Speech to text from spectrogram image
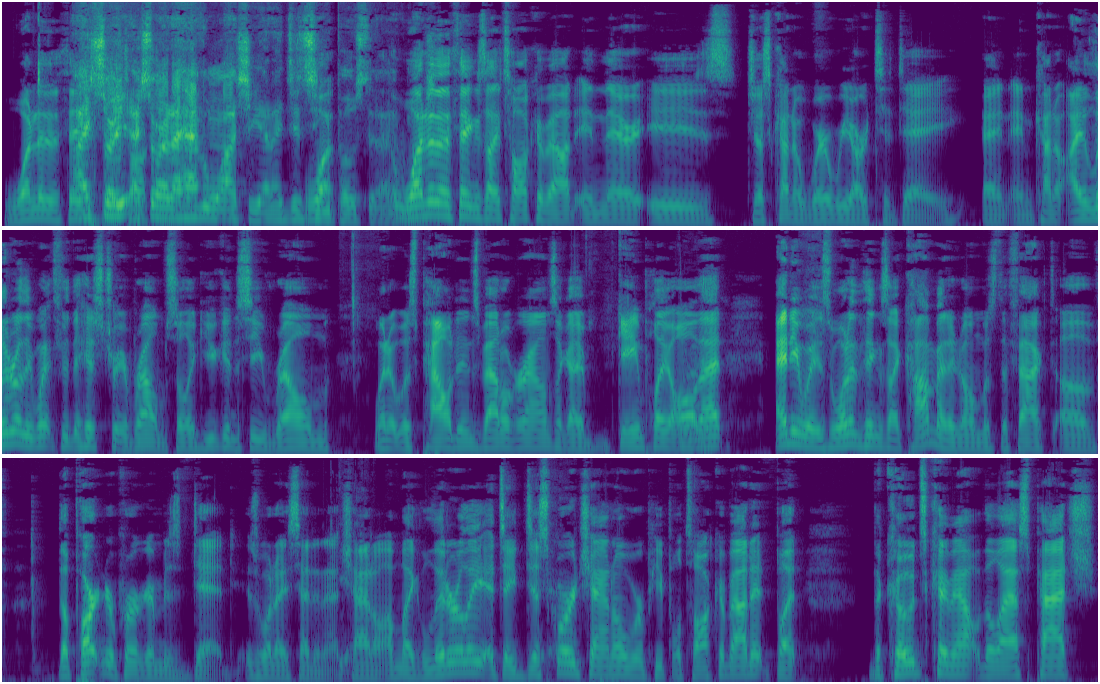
One of the things I saw. I talk saw it. I haven't watched it yet. I did see you post it. One of watched the things I talk about in there is just kind of where we are today, and and kind of I literally went through the history of Realm, so like you can see Realm when it was Paladins Battlegrounds, like I gameplay all Right. that. Anyways, one of the things I commented on was the fact of the partner program is dead, is what I said in that Yeah. channel. I'm like literally, it's a Discord channel where people talk about it, but the codes came out with the last patch.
